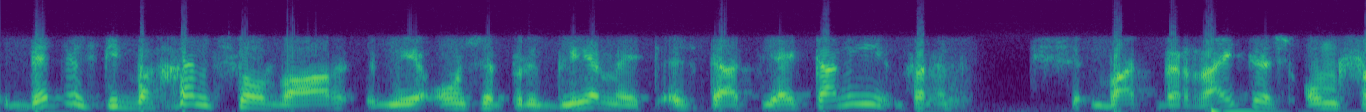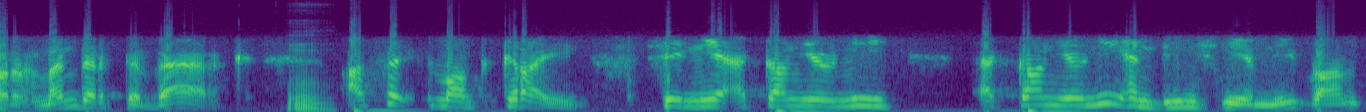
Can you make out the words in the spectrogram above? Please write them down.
dit is die beginsel waarmee ons 'n probleem het is dat jy kan nie vir wat bereid is om vir minder te werk. Hmm. As jy iemand kry, sê nee, ek kan jou nie ek kan jou nie in diens neem nie want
